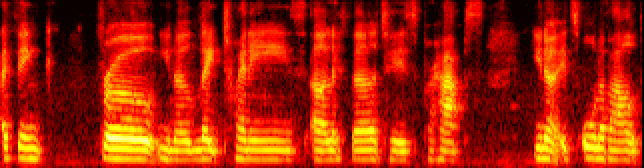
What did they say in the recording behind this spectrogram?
i think for you know late 20s early 30s perhaps you know it's all about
